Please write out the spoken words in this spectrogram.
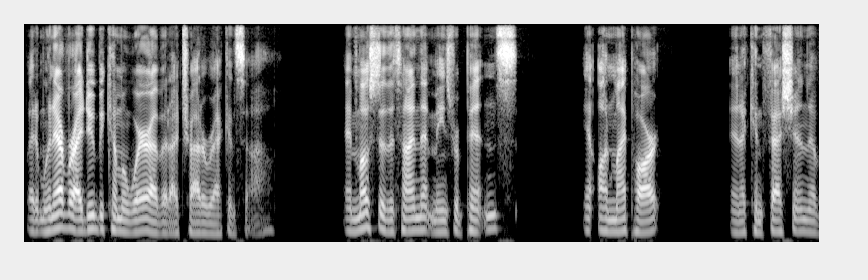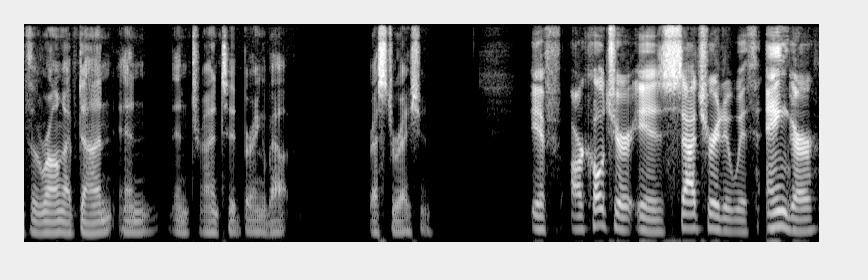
But whenever I do become aware of it, I try to reconcile. And most of the time, that means repentance on my part and a confession of the wrong I've done, and then trying to bring about restoration. If our culture is saturated with anger,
